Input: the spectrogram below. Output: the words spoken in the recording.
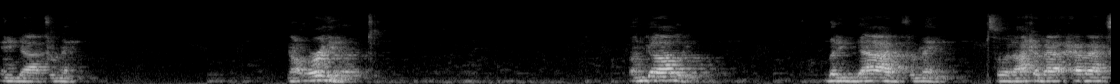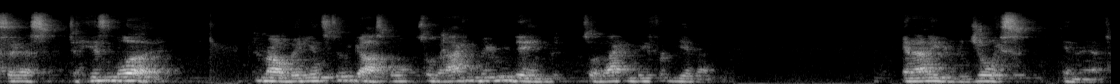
And he died for me. Not worthy of it. Ungodly. But he died for me so that I could have access to his blood through my obedience to the gospel, so that I can be redeemed, so that I can be forgiven. And I need to rejoice in that.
